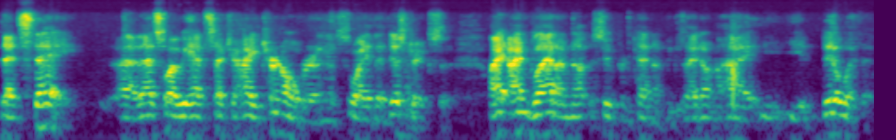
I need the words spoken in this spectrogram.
that stay. Uh, that's why we have such a high turnover and that's why the districts, I, I'm glad I'm not the superintendent because I don't know how you, you deal with it.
